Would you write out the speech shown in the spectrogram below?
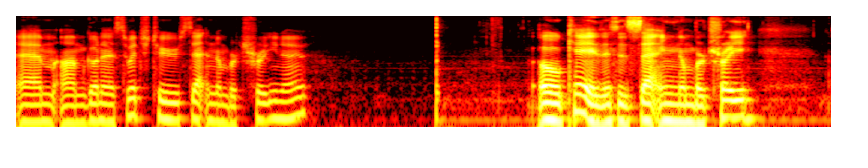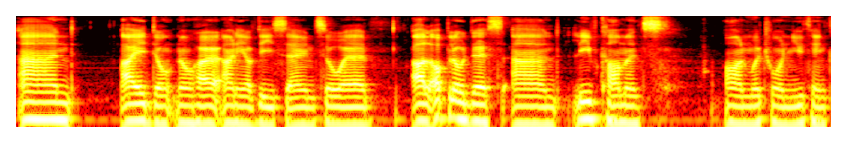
Um, I'm gonna switch to setting number three now. Okay, this is setting number three, and I don't know how any of these sound, so uh, I'll upload this and leave comments on which one you think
